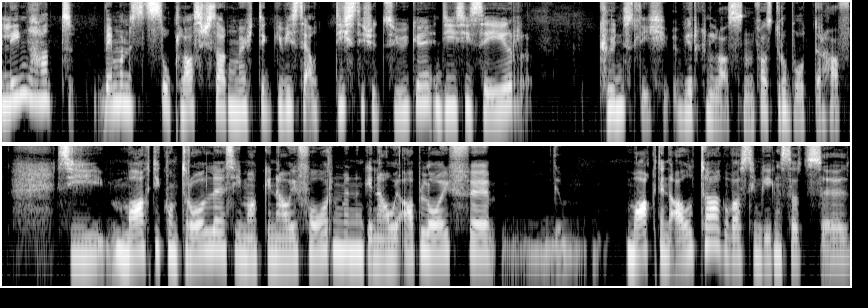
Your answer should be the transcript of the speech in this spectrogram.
Ling hat, wenn man es so klassisch sagen möchte, gewisse autistische Züge, die sie sehr künstlich wirken lassen, fast roboterhaft. Sie mag die Kontrolle, sie mag genaue Formen, genaue Abläufe, mag den Alltag, was im Gegensatz äh,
